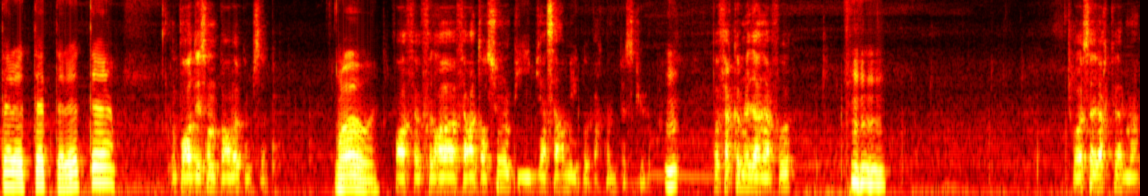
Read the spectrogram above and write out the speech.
Ta-la-ta, ta-la-ta. On pourra descendre par là comme ça. Ouais, ouais. Faudra, fa- faudra faire attention et puis bien s'armer quoi par contre parce que... Mm. Pas faire comme la dernière fois. Ouais, ça a l'air calme. hein.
